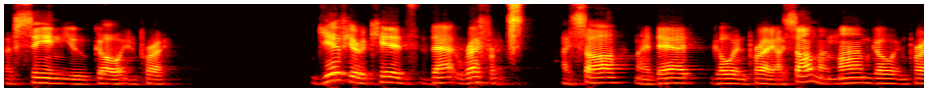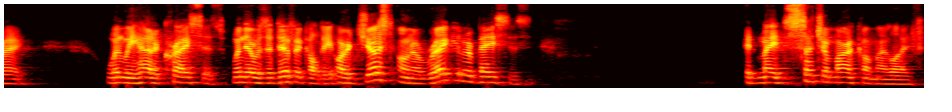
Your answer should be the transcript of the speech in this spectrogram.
of seeing you go and pray. Give your kids that reference. I saw my dad go and pray. I saw my mom go and pray. When we had a crisis, when there was a difficulty, or just on a regular basis, it made such a mark on my life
